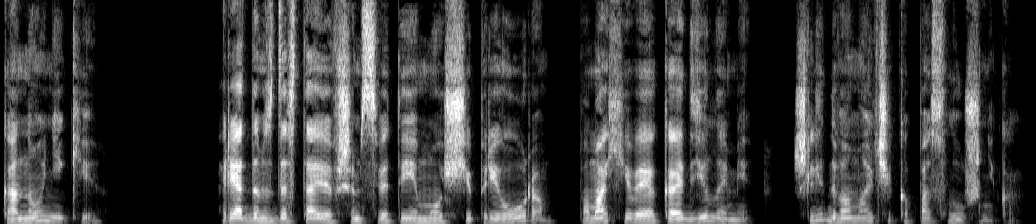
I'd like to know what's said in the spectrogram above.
каноники, Рядом с доставившим святые мощи приором, помахивая кадилами, шли два мальчика-послушника.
